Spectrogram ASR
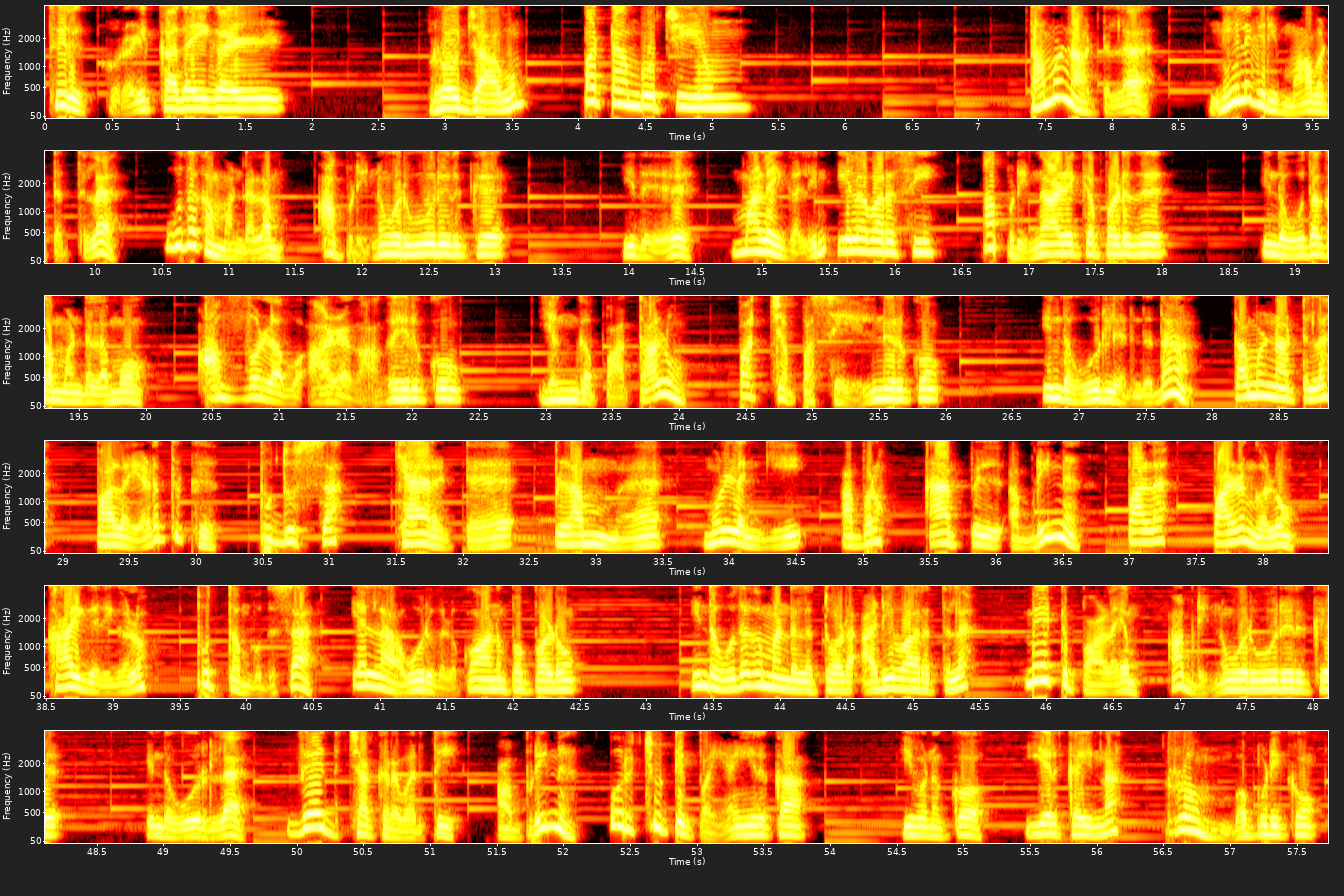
திருக்குறள் கதைகள். ரோஜாவும் பட்டாம்பூச்சியும். தமிழ்நாட்டுல நீலகிரி மாவட்டத்துல உதகமண்டலம் அப்படின்னு ஒரு ஊர் இருக்கு. இது மலைகளின் இளவரசி அப்படின்னு அழைக்கப்படுது. இந்த உதகமண்டலமோ அவ்வளவு அழகாக இருக்கும். எங்க பார்த்தாலும் பச்சை பசேல்னு இருக்கும். இந்த ஊர்ல இருந்து தான் தமிழ்நாட்டுல பல இடத்துக்கு புதுசா கேரட்டு பிளம்மு முள்ளங்கி அப்புறம் ஆப்பிள் அப்படின்னு பல பழங்களும் காய்கறிகளும் புத்தம் புதுசா எல்லா ஊர்களுக்கும் அனுப்பப்படும். இந்த உதகமண்டலத்தோட அடிவாரத்துல மேட்டுப்பாளையம் அப்படின்னு ஒரு ஊர் இருக்கு. இந்த ஊர்ல வேத் சக்கரவர்த்தி அப்படின்னு ஒரு சுட்டி பையன் இருக்கான். இவனுக்கோ இயற்கைன்னா ரொம்ப பிடிக்கும்.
